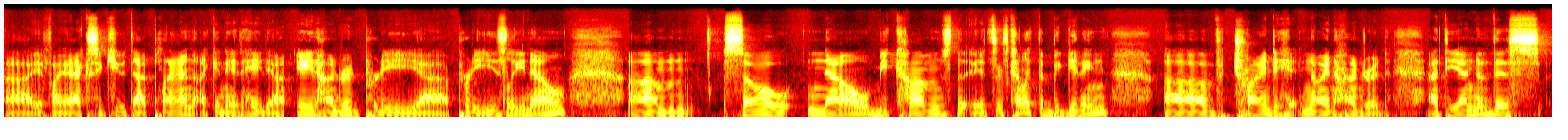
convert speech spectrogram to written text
uh, if I execute that plan, I can hit 800 pretty uh, pretty easily now. Um, so now becomes the it's, it's kind of like the beginning of trying to hit 900. At the end of this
